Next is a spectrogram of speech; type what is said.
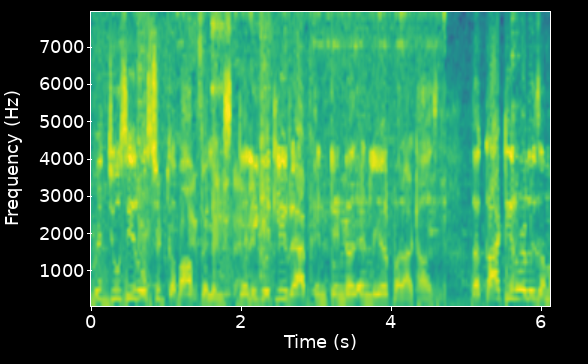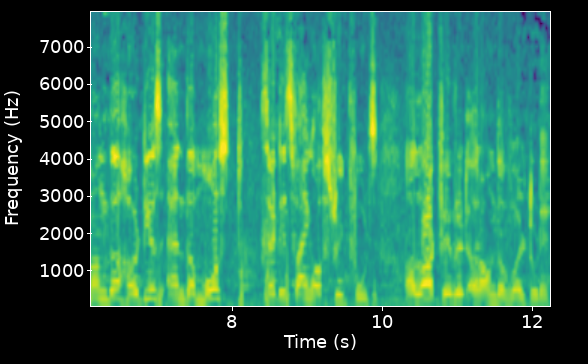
With juicy roasted kebab fillings delicately wrapped in tender and layer parathas the kathi roll is among the heartiest and the most satisfying of street foods a lot favourite around the world today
